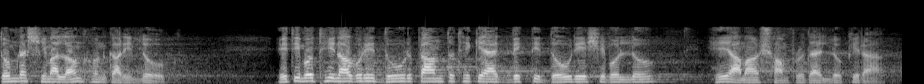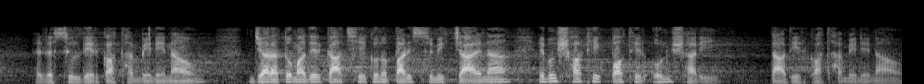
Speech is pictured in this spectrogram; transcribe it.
তোমরা সীমা লঙ্ঘনকারী লোক। ইতিমধ্যে নগরের দূর প্রান্ত থেকে এক ব্যক্তি দৌড়ে এসে বলল, হে আমার সম্প্রদায়ের লোকেরা, রসুলদের কথা মেনে নাও। যারা তোমাদের কাছে কোনো পারিশ্রমিক চায় না এবং সঠিক পথের অনুসারী, তাদের কথা মেনে নাও।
